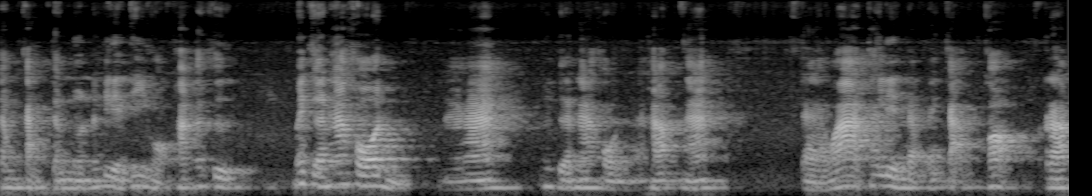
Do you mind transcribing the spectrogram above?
จำกัดจำนวนนักเรียนที่หอพักก็คือ ไม่เกินห้าคนนะฮะไม่เกินห้าคนนะครับนะแต่ว่าถ้าเรียนแบบไปกลับก็รับ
